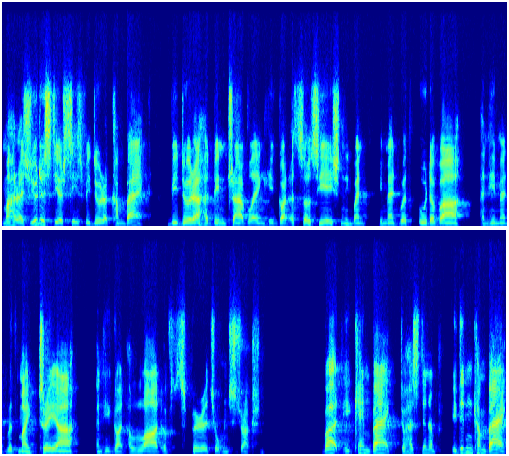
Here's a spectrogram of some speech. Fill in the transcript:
Maharaj Yudhisthira sees Vidura come back. Vidura had been traveling, he got association, he went, he met with Uddhava, and he met with Maitreya, and he got a lot of spiritual instruction. But he came back to Hastinapur. He didn't come back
